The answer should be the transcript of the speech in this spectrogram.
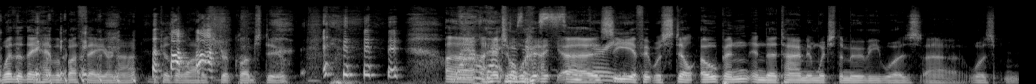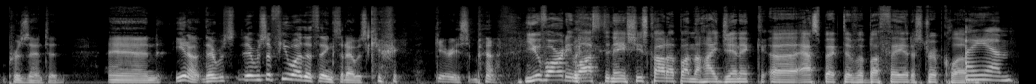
whether they have a buffet or not, because a lot of strip clubs do. Wow, I had to uh, very- see if it was still open in the time in which the movie was uh, was presented, and you know there was there was a few other things that I was curious, curious about. You've already lost Danae. She's caught up on the hygienic uh, aspect of a buffet at a strip club. I am.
